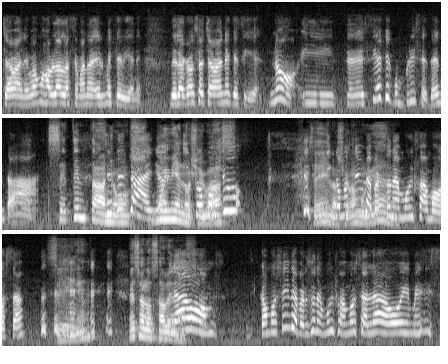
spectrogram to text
Chavane, vamos a hablar la semana, el mes que viene, de la causa Chavane que sigue. No, y te decía que cumplí 70 años. 70 años. 70 años. Muy bien lo llevas. sí, y como soy una persona muy famosa. Sí, eso lo sabemos. La OMS, como soy una persona muy famosa, la OMS,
